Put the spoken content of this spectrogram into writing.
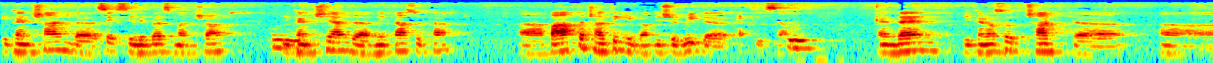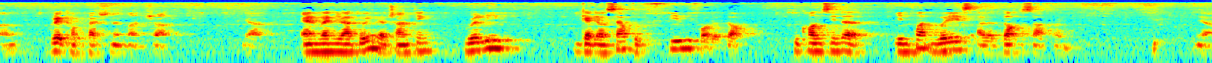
You can chant the six syllabus mantra. You can chant the Metta Sutta. Uh, but after chanting, you, you should read the text itself. And then you can also chant the uh, Great Compassionate Mantra. Yeah. And when you are doing the chanting, really get yourself to feel for the dog, to consider in what ways are the dogs suffering. Yeah.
